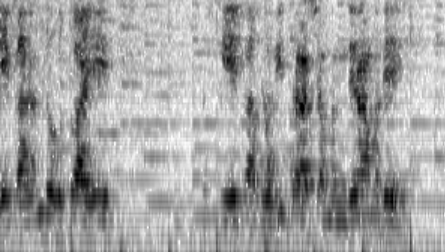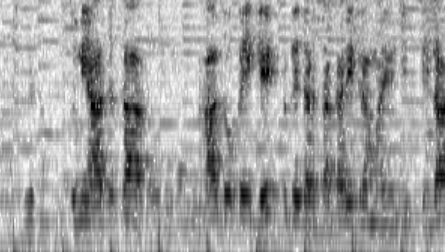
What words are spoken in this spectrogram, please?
एक आनंद होतो आहे की एका पवित्र अशा मंदिरामध्ये तुम्ही आजचा हा जो काही गेट टुगेदरचा कार्यक्रम आयोजित केला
